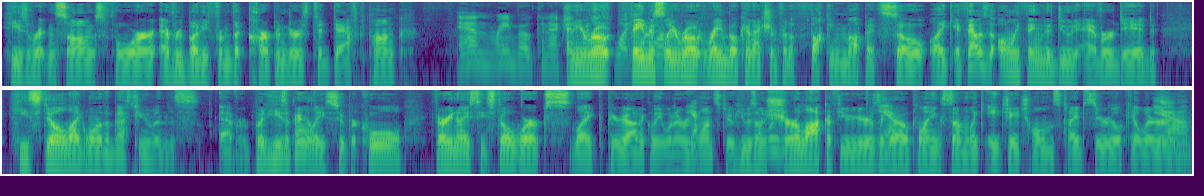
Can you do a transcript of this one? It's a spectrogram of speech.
He's written songs for everybody from the Carpenters to Daft Punk. And Rainbow Connection. and he wrote famously wrote Rainbow Connection for the fucking Muppets. So like if that was the only thing the dude ever did, he's still like one of the best humans ever. But he's apparently super cool, very nice. He still works like periodically whenever Yeah. he wants to. He was on he- Sherlock a few years Yeah. ago playing some like H. H. Holmes type serial killer. Yeah. and-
